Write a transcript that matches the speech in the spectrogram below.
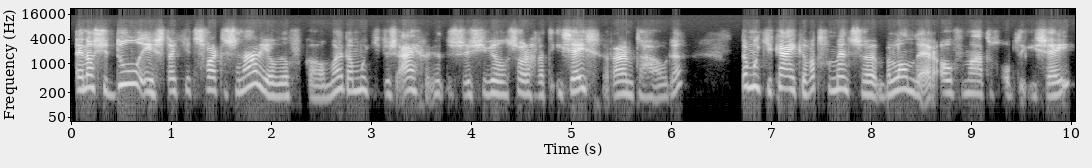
En als je doel is dat je het zwarte scenario wil voorkomen, dan moet je dus eigenlijk, dus als je wil zorgen dat de IC's ruimte houden, dan moet je kijken wat voor mensen belanden er overmatig op de IC.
